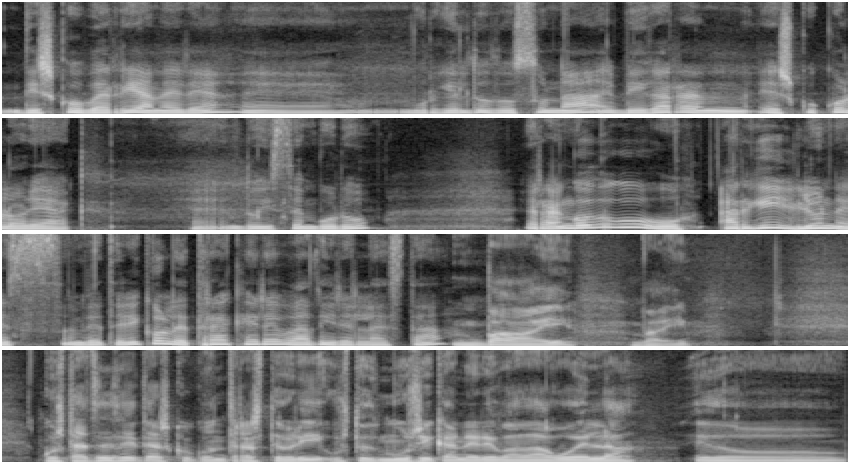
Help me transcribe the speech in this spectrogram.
disko berrian ere, e, murgildu duzuna, bigarren eskuko loreak e, du izen buru. Errango dugu argi ilunez, beteriko letrak ere badirela, ezta? Bai, bai. Gustatzen zait asko kontraste hori, ustut musikan ere badagoela, edo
